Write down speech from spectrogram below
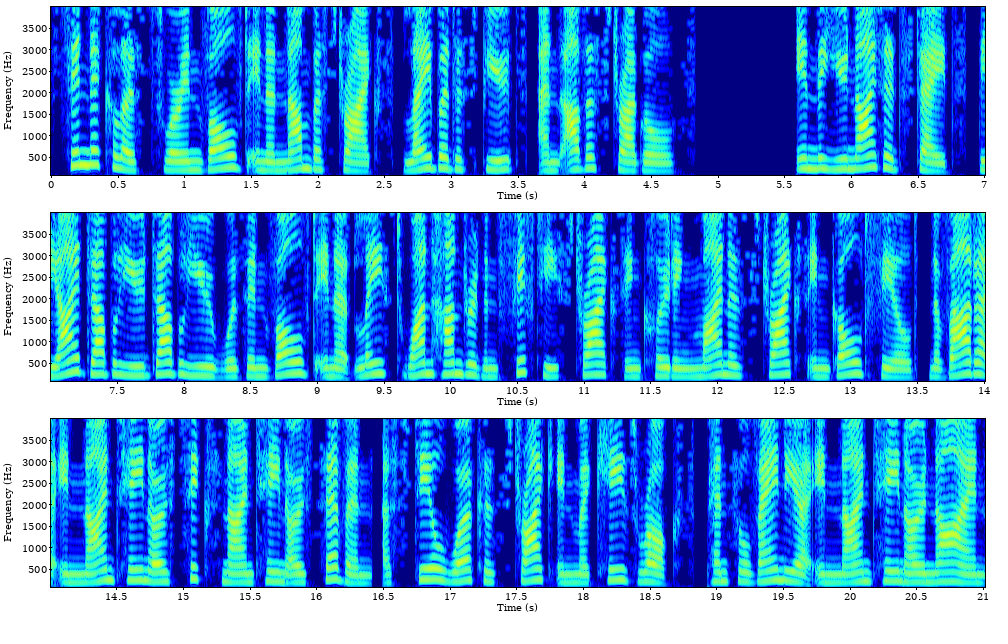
Syndicalists were involved in a number strikes, labor disputes, and other struggles. In the United States, the IWW was involved in at least 150 strikes including miners' strikes in Goldfield, Nevada in 1906–1907, a steel workers' strike in McKees Rocks, Pennsylvania in 1909,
